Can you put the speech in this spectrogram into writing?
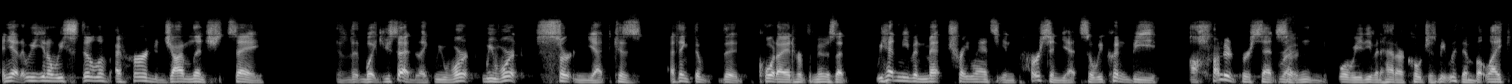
And yet we you know we still have, I've heard John Lynch say that what you said like we weren't we weren't certain yet because I think the the quote I had heard from him was that we hadn't even met Trey Lance in person yet, so we couldn't be a hundred percent certain right. before we'd even had our coaches meet with him. But like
